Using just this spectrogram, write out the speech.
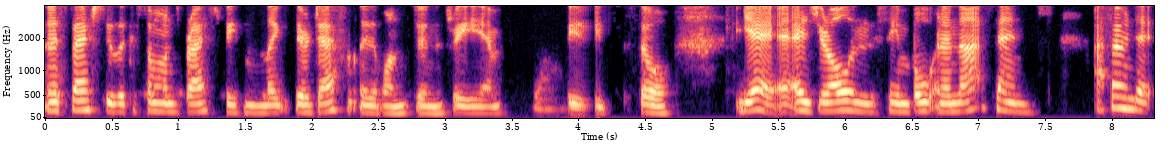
and especially like if someone's breastfeeding, like they're definitely the ones doing the three a.m. Feeds. So yeah, it is. You're all in the same boat, and in that sense, I found it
